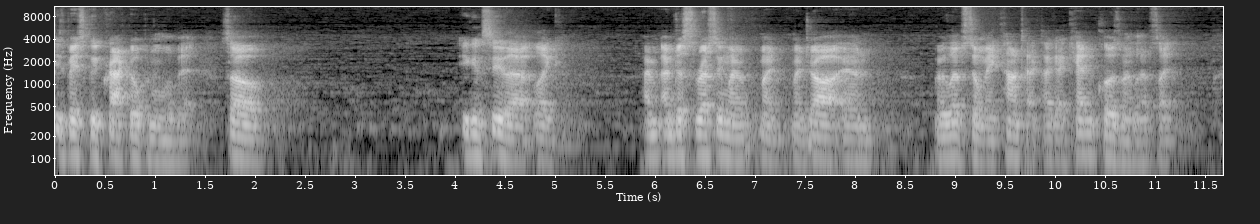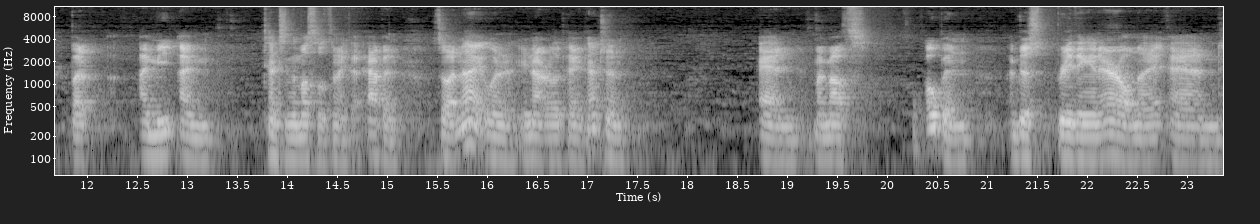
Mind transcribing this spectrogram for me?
is basically cracked open a little bit. So you can see that like I'm, I'm just resting my, my, my jaw and my lips don't make contact. Like I can close my lips, like, but I'm, I'm tensing the muscles to make that happen. So at night when you're not really paying attention and my mouth's open, I'm just breathing in air all night and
